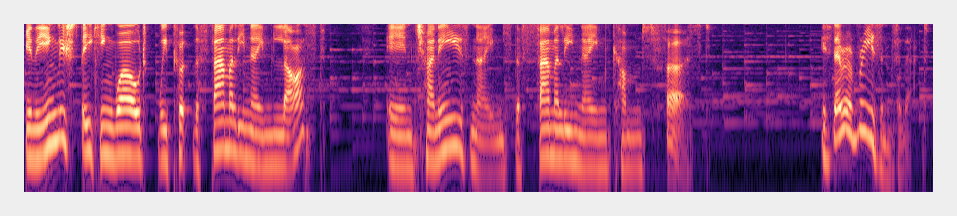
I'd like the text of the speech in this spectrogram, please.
In the English speaking world, we put the family name last. In Chinese names, the family name comes first. Is there a reason for that?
